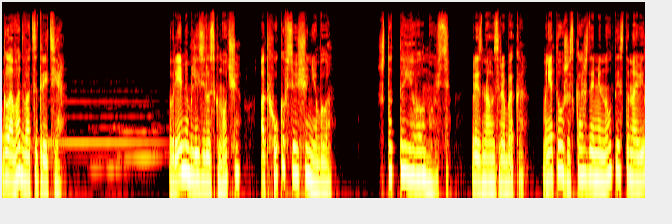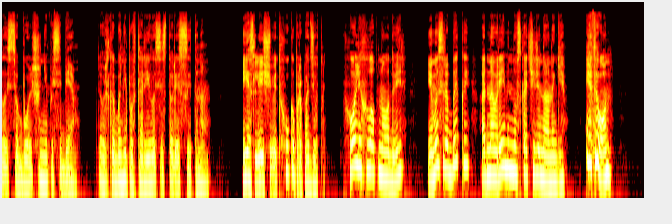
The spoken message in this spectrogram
Глава 23. Время близилось к ночи, от Хука все еще не было. «Что-то я волнуюсь», — призналась Ребекка. «Мне тоже с каждой минутой становилось все больше не по себе. Только бы не повторилась история с Итаном. Если еще и Тхука пропадет. В холле хлопнула дверь, и мы с Ребеккой одновременно вскочили на ноги. «Это он!»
